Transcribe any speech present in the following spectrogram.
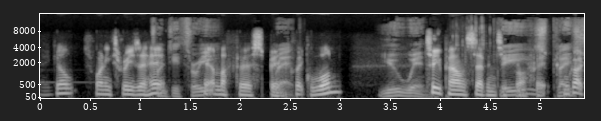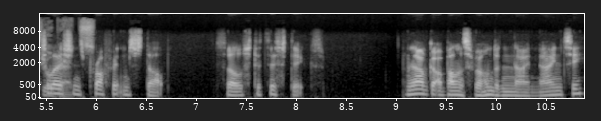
There you go. 23 is a hit. 23. Hit on my first spin. red. Click 1. You win. £2.70 Please profit. Congratulations, profit and stop. So, statistics. Now I've got a balance of 109.90.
